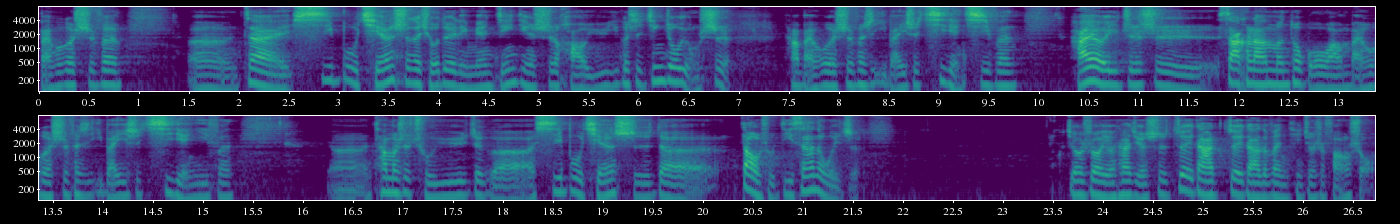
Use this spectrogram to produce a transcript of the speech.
百回合失分，嗯，在西部前十的球队里面，仅仅是好于一个是金州勇士。他百回合失分是一百一十七点七分，还有一支是萨克拉门托国王，百回合失分是一百一十七点一分。呃，他们是处于这个西部前十的倒数第三的位置。就是说，犹他爵士最大最大的问题就是防守，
